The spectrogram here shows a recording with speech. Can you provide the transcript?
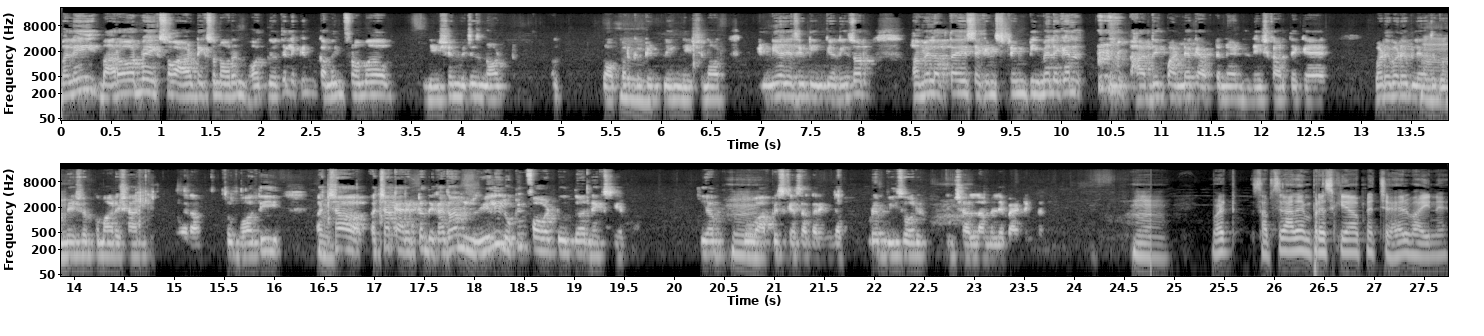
भले ही 12 ओवर में 108 109 रन बहुत नहीं होते लेकिन coming from a nation which is not proper. Cricket playing nation और इंडिया जैसी टीम के अगेंस्ट और हमें लगता है सेकंड स्ट्रिंग टीम है लेकिन हार्दिक पांड्या कैप्टन है दिनेश कार्तिक है बड़े बड़े प्लेयर्स। भुवनेश्वर कुमार ईशान वगैरह तो बहुत ही अच्छा अच्छा कैरेक्टर दिखा था I am really looking forward to the next game कि अब। वो वापस कैसा करेंगे जब पूरे 20 ओवर इंशाल्लाह मिले बैटिंग करने हम्म बट सबसे ज़्यादा इम्प्रेस किया अपने चहल भाई ने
